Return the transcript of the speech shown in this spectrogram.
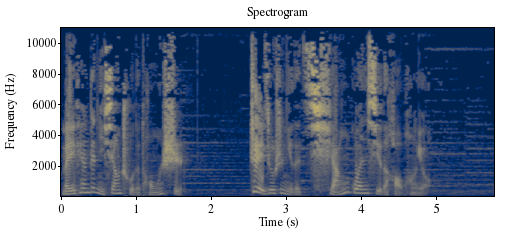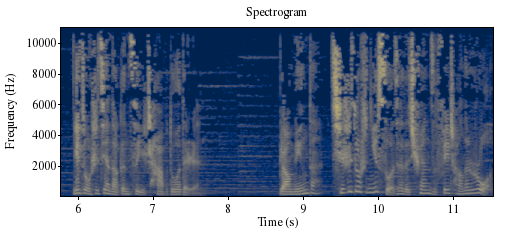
每天跟你相处的同事，这也就是你的强关系的好朋友。你总是见到跟自己差不多的人，表明的其实就是你所在的圈子非常的弱，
